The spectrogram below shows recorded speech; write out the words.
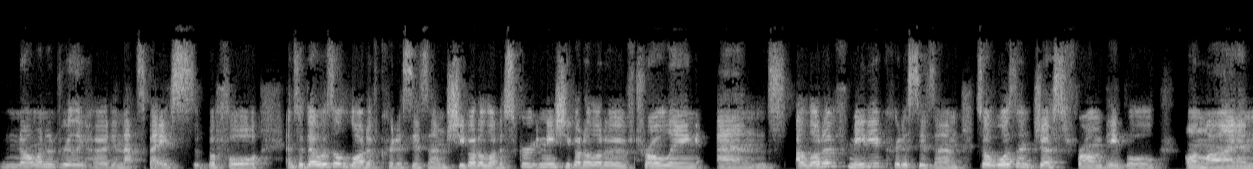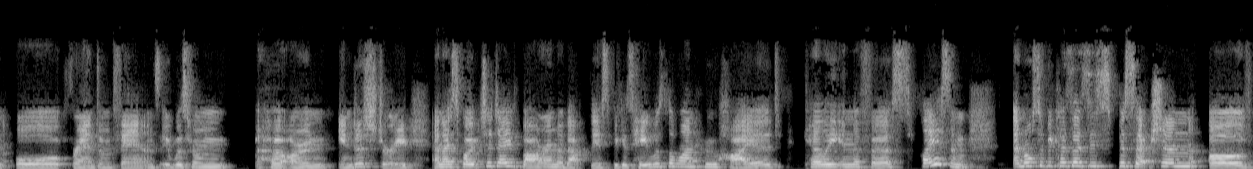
no one had really heard in that space before. And so there was a lot of criticism. She got a lot of scrutiny, she got a lot of trolling and a lot of media criticism. So it wasn't just from people online or random fans, it was from her own industry. And I spoke to Dave Barham about this because he was the one who hired Kelli in the first place. And and also because there's this perception of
